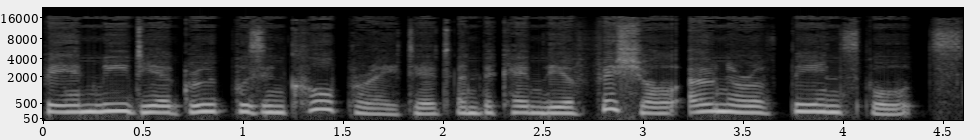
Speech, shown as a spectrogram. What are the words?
beIN Media Group was incorporated and became the official owner of beIN Sports.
